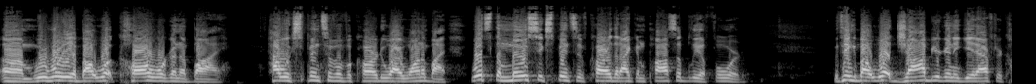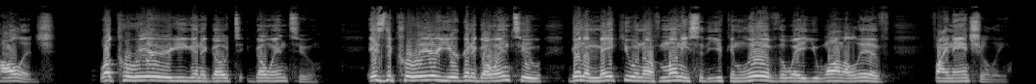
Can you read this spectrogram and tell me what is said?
Um, we worry about what car we're going to buy. How expensive of a car do I want to buy? What's the most expensive car that I can possibly afford? We think about what job you're going to get after college. What career are you going to go to, go into? Is the career you're going to go into going to make you enough money so that you can live the way you want to live financially?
